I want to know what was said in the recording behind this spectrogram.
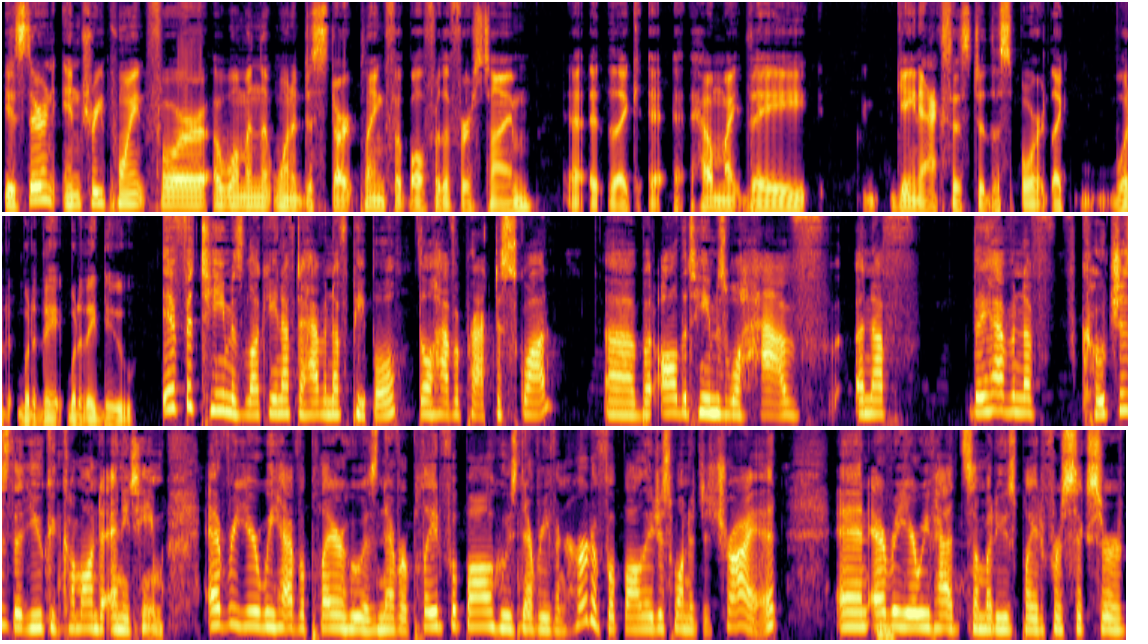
Is there an entry point for a woman that wanted to start playing football for the first time? Uh, like, uh, how might they gain access to the sport? Like, what what do they what do they do? If a team is lucky enough to have enough people, they'll have a practice squad. Uh, but all the teams will have enough. They have enough coaches that you can come on to any team. Every year we have a player who has never played football, who's never even heard of football. They just wanted to try it. And every year we've had somebody who's played for six or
